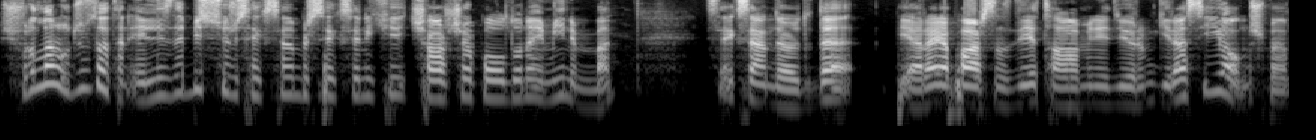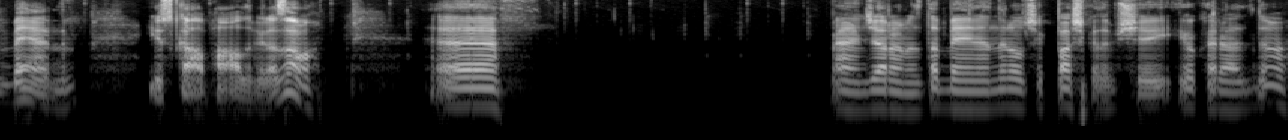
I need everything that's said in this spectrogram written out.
şuralar ucuz zaten. Elinizde bir sürü 81-82 çarçöp olduğuna eminim ben. 84'ü de bir ara yaparsınız diye tahmin ediyorum. Giras iyi olmuş ben beğendim. 100k pahalı biraz ama. Ee, bence aranızda beğenenler olacak. Başka da bir şey yok herhalde değil mi?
